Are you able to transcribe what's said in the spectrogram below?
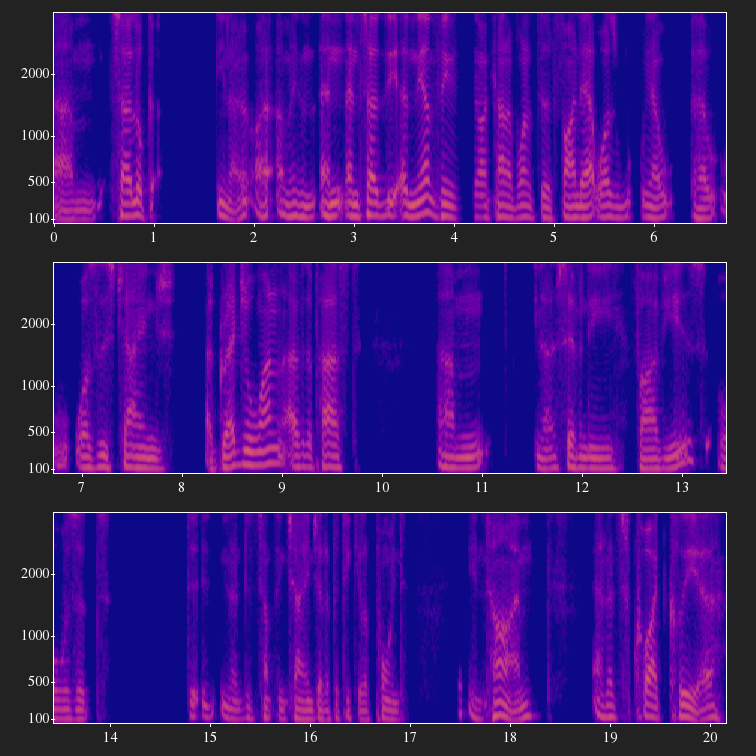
Um, so look, you know, I, I, mean, and and so the and the other thing I kind of wanted to find out was, you know, uh, was this change a gradual one over the past, um, you know, seventy five years, or was it, did, you know, did something change at a particular point in time? And it's quite clear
